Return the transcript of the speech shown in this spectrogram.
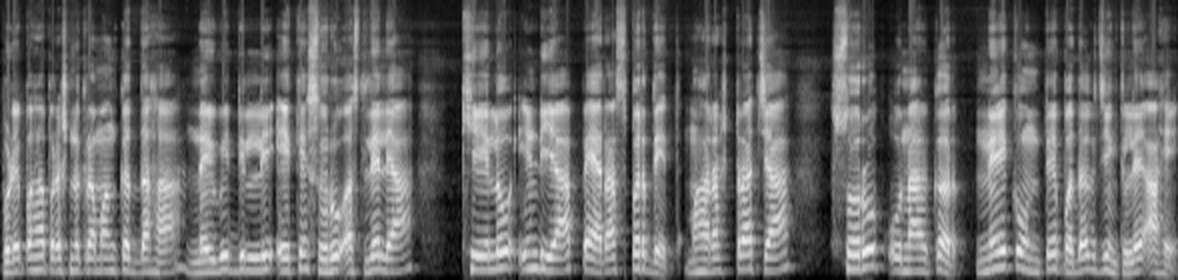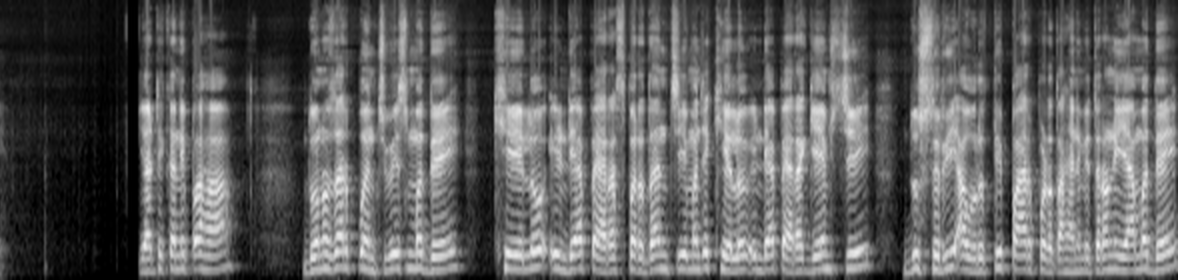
पुढे पहा प्रश्न क्रमांक दहा. नवी दिल्ली येथे सुरू असलेल्या खेलो इंडिया पॅरा स्पर्धेत महाराष्ट्राच्या स्वरूप उन्हाळकर ने कोणते पदक जिंकले आहे? या ठिकाणी पहा. दोन हजार पंचवीसमध्ये खेलो इंडिया पॅरा स्पर्धांची म्हणजे खेलो इंडिया पॅरा गेम्सची दुसरी आवृत्ती पार पडत आहे. आणि मित्रांनो यामध्ये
